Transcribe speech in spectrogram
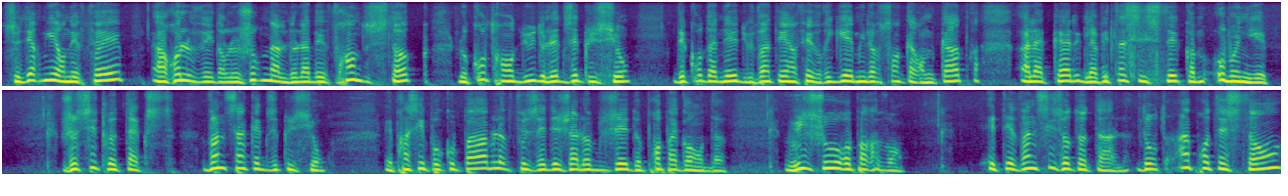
Ce dernier, en effet, a relevé dans le journal de l'abbé Franz Stock le compte-rendu de l'exécution des condamnés du 21 février 1944 à laquelle il avait assisté comme aumônier. Je cite le texte. 25 exécutions. Les principaux coupables faisaient déjà l'objet de propagande. Huit jours auparavant étaient 26 au total, dont un protestant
